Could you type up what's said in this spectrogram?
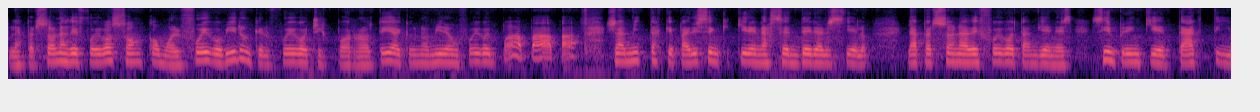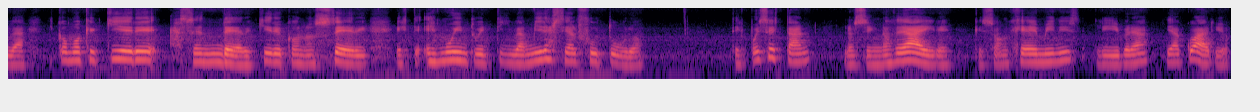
las personas de fuego son como el fuego. ¿Vieron que el fuego chisporrotea, que uno mira un fuego y pa, pa, pa, llamitas que parecen que quieren ascender al cielo? La persona de fuego también es siempre inquieta, activa y como que quiere ascender, quiere conocer, este, es muy intuitiva, mira hacia el futuro. Después están los signos de aire, que son Géminis, Libra y Acuario.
